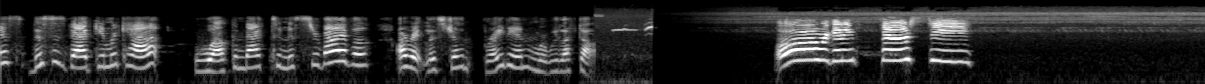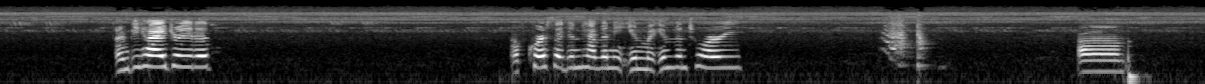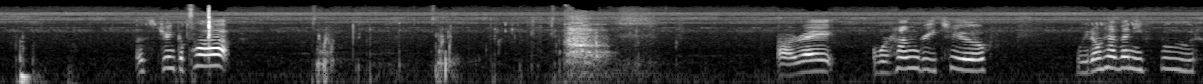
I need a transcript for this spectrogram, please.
guys, this is Bad Gamer Kat. Welcome back to Mist Survival. Alright, let's jump right in where we left off. Oh, we're getting thirsty! I'm dehydrated. Of course, I didn't have any in my inventory. Um, let's drink a pop. Alright, we're hungry too. We don't have any food.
